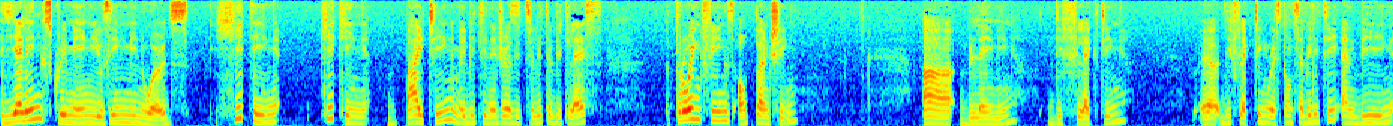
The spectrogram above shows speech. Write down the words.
yelling, screaming, using mean words, hitting, kicking, biting, maybe teenagers it's a little bit less, throwing things or punching, uh, blaming, deflecting, uh, deflecting responsibility and being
